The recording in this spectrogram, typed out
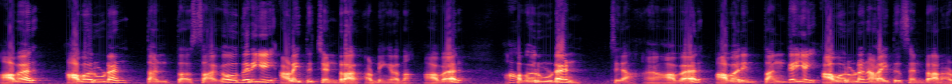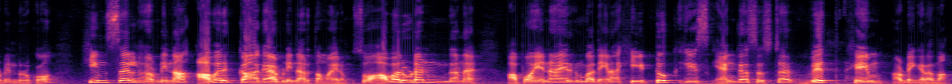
அவர் அவருடன் தன் த சகோதரியை அழைத்து சென்றார் அப்படிங்கிறதான். அவர் அவருடன் சரி அவர் அவரின் தங்கையை அவருடன் அழைத்து சென்றார் அப்படின்னு இருக்கும் ஹிம்செல் அப்படின்னா அவருக்காக அப்படின்னு அர்த்தமாயிரும். ஸோ அவருடன் தானே. அப்போ என்ன ஆயிருக்குன்னு பார்த்தீங்கன்னா he took his younger sister with him அப்படிங்கிறது தான்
